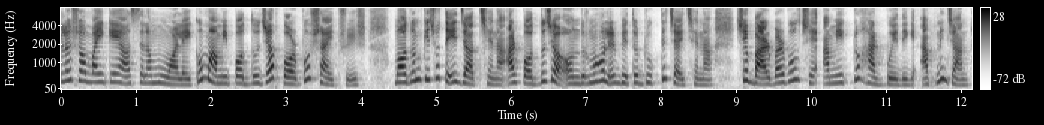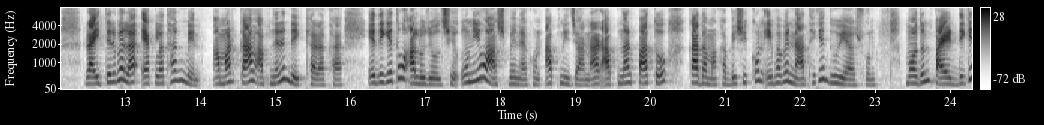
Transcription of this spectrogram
হ্যালো সবাইকে, আসসালামু আলাইকুম। আমি পদ্মজা, পর্ব সাঁত্রিশ মদন কিছুতেই যাচ্ছে না আর পদ্মজা অন্দরমহলের ভেতর ঢুকতে চাইছে না। সে বারবার বলছে, আমি একটু হাঁটবো এদিকে, আপনি যান। রাইতের বেলা একলা থাকবেন, আমার কাম আপনারা দেখা রাখা। এদিকে তো আলো জ্বলছে, উনিও আসবেন এখন, আপনি যান আর আপনার পা তো কাদামাখা। বেশিক্ষণ এভাবে না থেকে ধুয়ে আসুন। মদন পায়ের দিকে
